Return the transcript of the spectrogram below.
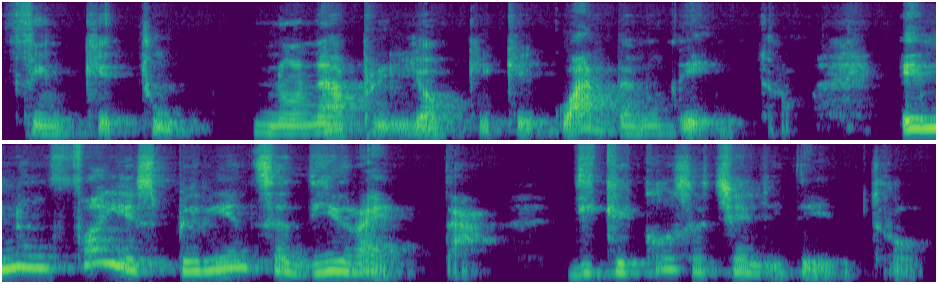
finché tu non apri gli occhi che guardano dentro e non fai esperienza diretta di che cosa c'è lì dentro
